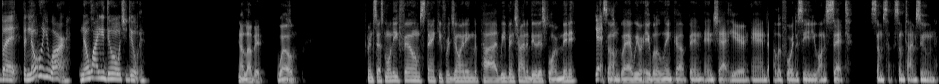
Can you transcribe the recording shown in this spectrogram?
but but know who you are. Know why you're doing what you're doing. I love it. Well, Princess Monique Filmz, thank you for joining the pod. We've been trying to do this for a minute. Yeah. So I'm glad we were able to link up and, and chat here. And I look forward to seeing you on a set some sometime soon.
